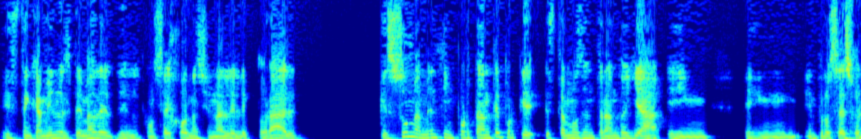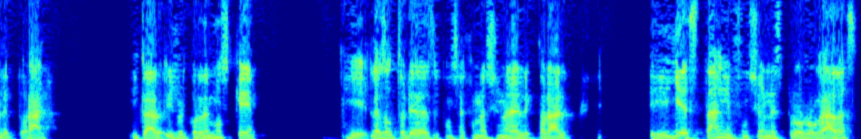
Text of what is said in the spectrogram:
está en camino el tema del Consejo Nacional Electoral, que es sumamente importante porque estamos entrando ya en, en, proceso electoral. Y claro, y recordemos que eh, las autoridades del Consejo Nacional Electoral eh, ya están en funciones prorrogadas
